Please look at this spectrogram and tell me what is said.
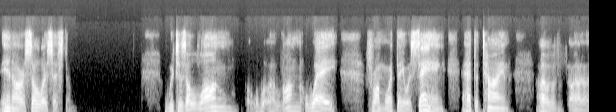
in our solar system, which is a long, a long way from what they were saying at the time of uh,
